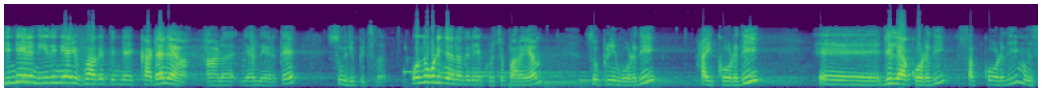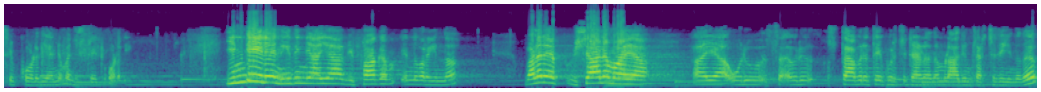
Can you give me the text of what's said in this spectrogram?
ഇന്ത്യയിലെ നീതിന്യായ വിഭാഗത്തിന്റെ ഘടന ആണ് ഞാൻ നേരത്തെ സൂചിപ്പിച്ചത്. ഒന്നുകൂടി ഞാൻ അതിനെക്കുറിച്ച് പറയാം. സുപ്രീം കോടതി ഹൈക്കോടതി ജില്ലാ കോടതി സബ് കോടതി മുനിസിപ്പൽ കോടതി ആൻഡ് മജിസ്ട്രേറ്റ് കോടതി. ഇന്ത്യയിലെ നീതിന്യായ വിഭാഗം എന്ന് പറയുന്ന വളരെ വിശാലമായ ആയ ഒരു ഒരു സ്ഥാപനത്തെ കുറിച്ചിട്ടാണ് നമ്മൾ ആദ്യം ചർച്ച ചെയ്യുന്നത്.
